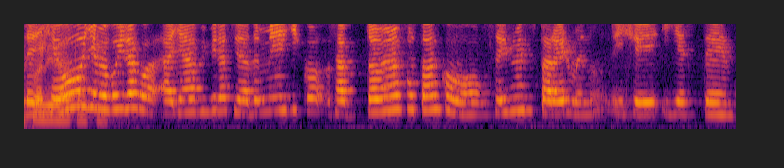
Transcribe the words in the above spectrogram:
le dije, casualidad. oye, me voy a ir a allá a vivir a Ciudad de México, o sea, todavía me faltaban como seis meses para irme, ¿no? Dije, y este,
